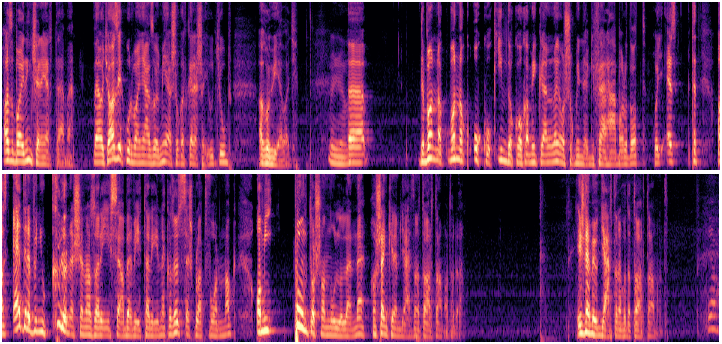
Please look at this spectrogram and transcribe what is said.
Az a baj, nincsen értelme. Mert hogyha azért kurvanyázol, hogy milyen sokat keres a YouTube, akkor hülye vagy. Igen. De vannak, vannak okok, indokok, amikkel nagyon sok mindenki felháborodott, hogy ez, tehát az ad revenue különösen az a része a bevételének, az összes platformnak, ami pontosan nulla lenne, ha senki nem gyártana tartalmat oda. És nem ők gyártanak oda tartalmat. Ja.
